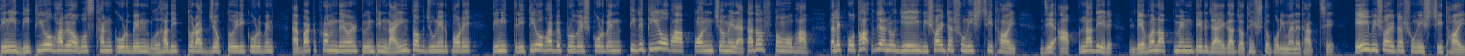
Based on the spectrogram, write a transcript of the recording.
তিনি দ্বিতীয়ভাবে অবস্থান করবেন, বুধাদিত্য রাজ্য তৈরি করবেন। অ্যাপার্ট ফ্রম দেওয়ার টোয়েন্টি নাইনথ অফ জুনের পরে তিনি তৃতীয়ভাবে প্রবেশ করবেন, তৃতীয় ভাব, পঞ্চমের একাদশতম ভাব। তাহলে কোথাও যেন গিয়ে এই বিষয়টা সুনিশ্চিত হয় যে আপনাদের ডেভেলপমেন্টের জায়গা যথেষ্ট পরিমাণে থাকছে। এই বিষয়টা সুনিশ্চিত হয়।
